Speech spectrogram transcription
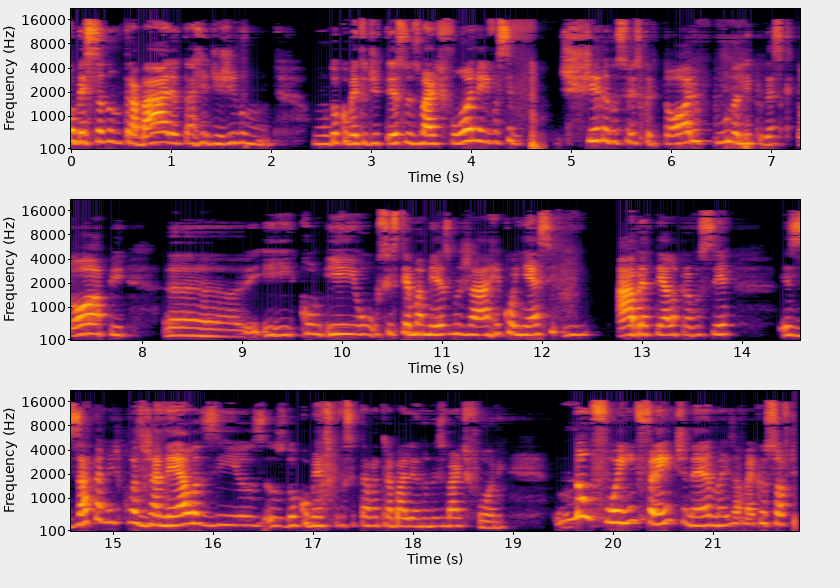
começando um trabalho, está redigindo um, um, documento de texto no smartphone, aí você chega no seu escritório, pula ali para o desktop, uh, e, com, e o sistema mesmo já reconhece e abre a tela para você exatamente com as janelas e os, os documentos que você estava trabalhando no smartphone. Não foi em frente, né? Mas a Microsoft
